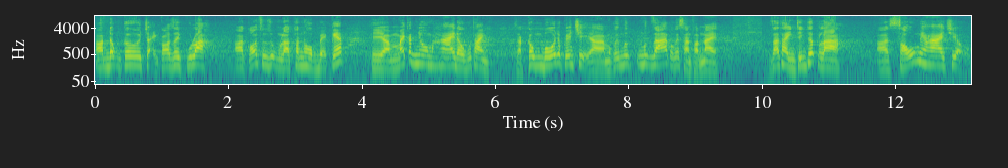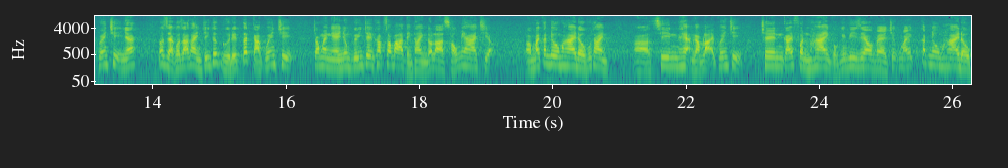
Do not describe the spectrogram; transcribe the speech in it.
à, động cơ chạy co dây cu loa à, có sử dụng là thân hộp bệ kép. Thì à, máy cắt nhôm 2 đầu Phú Thành sẽ công bố cho quý anh chị à, một cái mức mức giá của cái sản phẩm này. Giá thành chính thức là à, 62 triệu quý anh chị nhé. Nó sẽ có giá thành chính thức gửi đến tất cả quý anh chị trong ngành nghề nhôm kính trên khắp 63 tỉnh thành đó là 62 triệu. À, máy cắt nhôm hai đầu Phú Thành à, xin hẹn gặp lại quý anh chị trên cái phần 2 của cái video về chiếc máy cắt nhôm hai đầu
